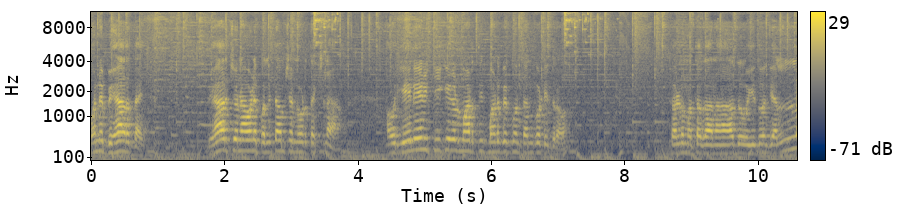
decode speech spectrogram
ಮೊನ್ನೆ ಬಿಹಾರದ್ದಾಯ್ತು. ಬಿಹಾರ ಚುನಾವಣೆ ಫಲಿತಾಂಶ ನೋಡಿದ ತಕ್ಷಣ ಅವ್ರು ಏನೇನು ಟೀಕೆಗಳು ಮಾಡ್ತಿ, ಮಾಡಬೇಕು ಅಂತ ಅಂದ್ಕೊಂಡಿದ್ರು ಕಳ್ಳು ಮತದಾನ, ಅದು, ಇದು ಅಂತ ಎಲ್ಲ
